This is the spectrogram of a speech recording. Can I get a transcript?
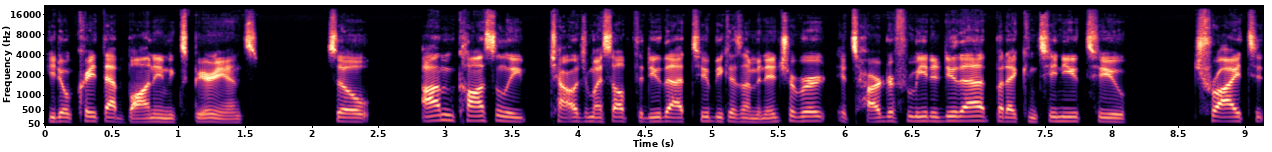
you don't create that bonding experience. So I'm constantly challenging myself to do that too because I'm an introvert. It's harder for me to do that, but I continue to try to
